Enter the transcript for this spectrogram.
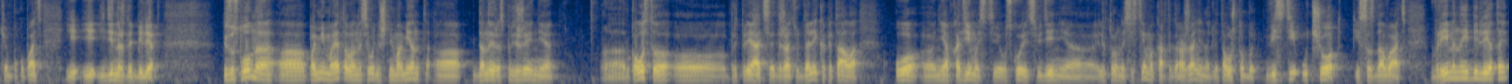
чем покупать и, и единожды билет. Безусловно, помимо этого, на сегодняшний момент данные распоряжения руководство э, предприятия, держателю долей капитала о необходимости ускорить введение электронной системы карты горожанина для того, чтобы вести учет и создавать временные билеты,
